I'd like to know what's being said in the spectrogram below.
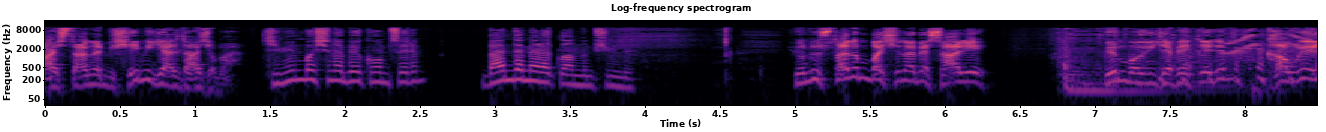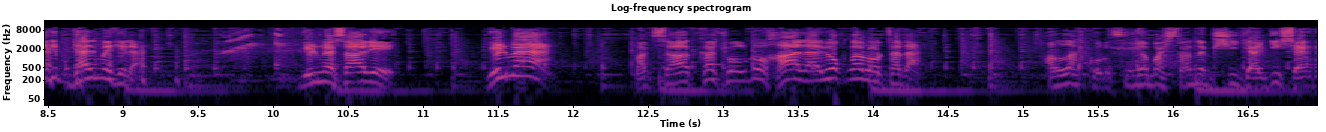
Başlarına bir şey mi geldi acaba? Kimin başına be komiserim? Ben de meraklandım şimdi. Yunusların başına be Salih. Gün boyunca bekledim. Kavga edip gelmediler. Gülme Salih. Gülme. Bak saat kaç oldu hala yoklar ortada. Allah korusun ya başlarına bir şey geldiyse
